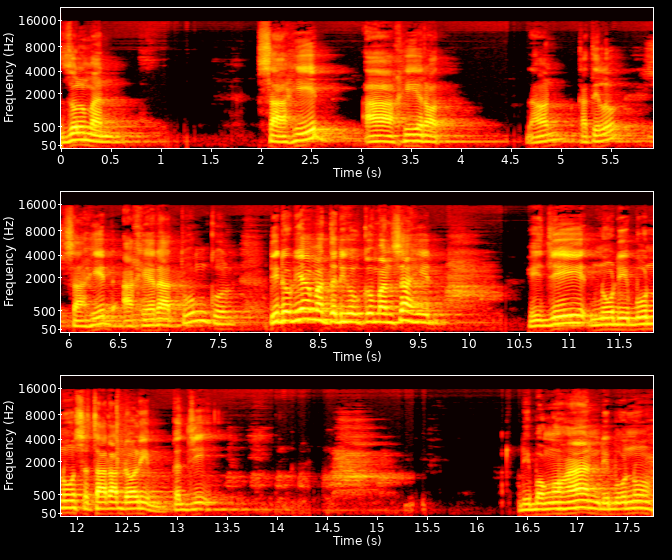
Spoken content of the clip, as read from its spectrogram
Zulman. Sahid akhirat. Naon? Katilu sahid akhirat wungkul. Di dunia mah tadi hukuman sahid. Hiji nu dibunuh secara dolim keji. Dibongohan dibunuh.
